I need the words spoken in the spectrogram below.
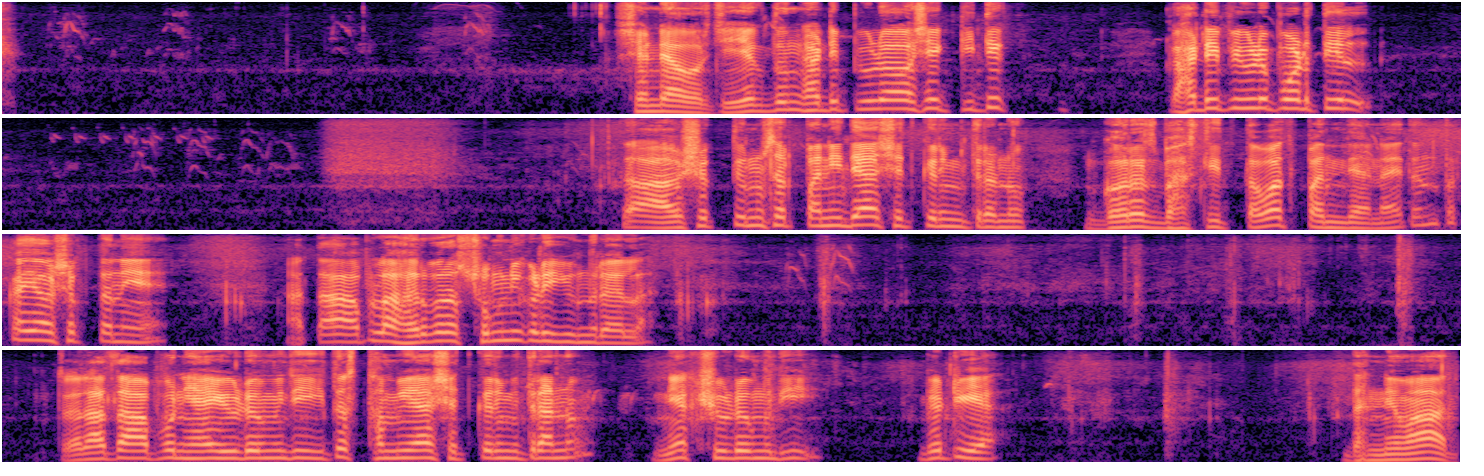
शेंड्यावरचे. एक दोन घाटी पिवळे असे किती घाटी पिवळे पडतील? तर आवश्यकतेनुसार पाणी द्या शेतकरी मित्रांनो. गरज भासली तवाच पाणी द्या नाही तर काही आवश्यकता नाही आहे आता आपला हरभरा सोंगणीकडे येऊन राहिला. तर आता आपण ह्या व्हिडिओमध्ये इथंच थांबूया. शेतकरी मित्रांनो नेक्स्ट व्हिडिओमध्ये भेटूया. धन्यवाद.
